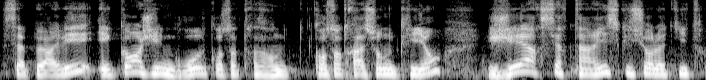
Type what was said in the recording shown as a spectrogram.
ça peut arriver. Et quand j'ai une grosse concentration, de clients, j'ai un certain risque sur le titre.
